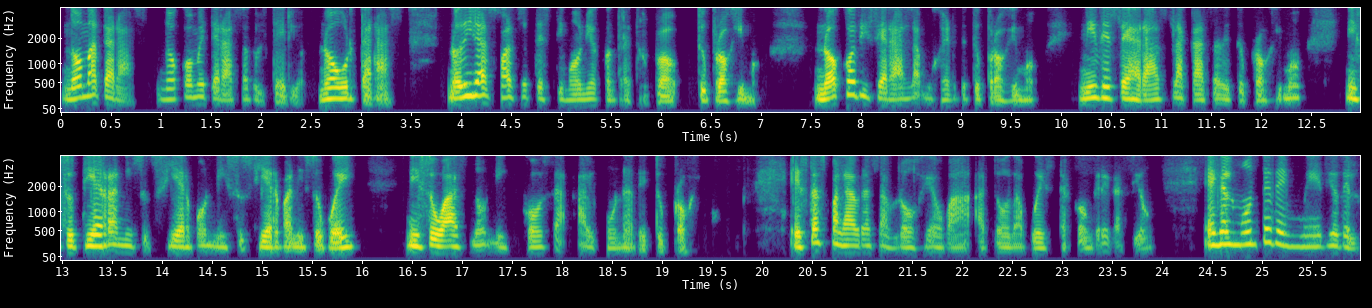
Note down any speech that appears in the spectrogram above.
No matarás, no cometerás adulterio, no hurtarás, no dirás falso testimonio contra tu, prójimo, no codiciarás la mujer de tu prójimo, ni desearás la casa de tu prójimo, ni su tierra, ni su siervo, ni su sierva, ni su buey, ni su asno, ni cosa alguna de tu prójimo. Estas palabras habló Jehová a toda vuestra congregación en el monte de en medio del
